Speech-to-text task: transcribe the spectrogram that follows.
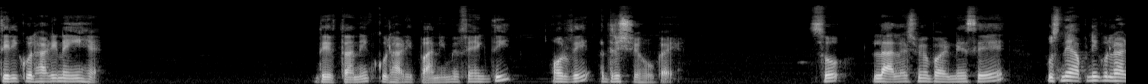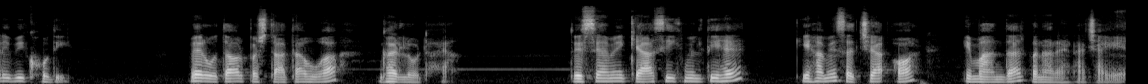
तेरी कुल्हाड़ी नहीं है। देवता ने कुल्हाड़ी पानी में फेंक दी और वे अदृश्य हो गए। सो, लालच में पड़ने से उसने अपनी कुल्हाड़ी भी खो दी। वह रोता और पछताता हुआ घर लौट आया। तो इससे हमें क्या सीख मिलती है कि हमें सच्चा और ईमानदार बना रहना चाहिए।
